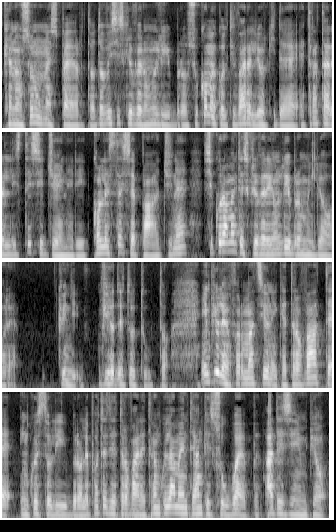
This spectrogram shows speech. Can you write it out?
che non sono un esperto, dovessi scrivere un libro su come coltivare le orchidee e trattare gli stessi generi con le stesse pagine, sicuramente scriverei un libro migliore. Quindi vi ho detto tutto. In più le informazioni che trovate in questo libro le potete trovare tranquillamente anche sul web. Ad esempio,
